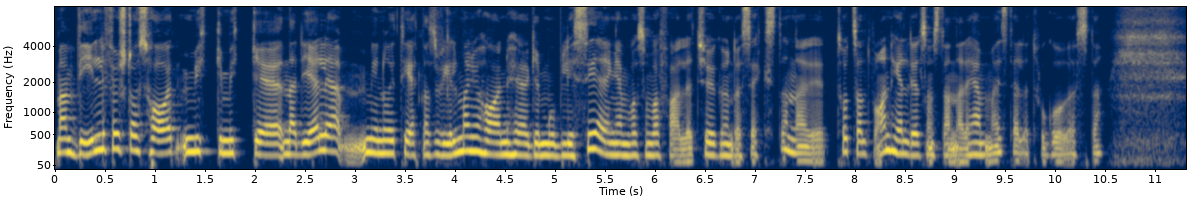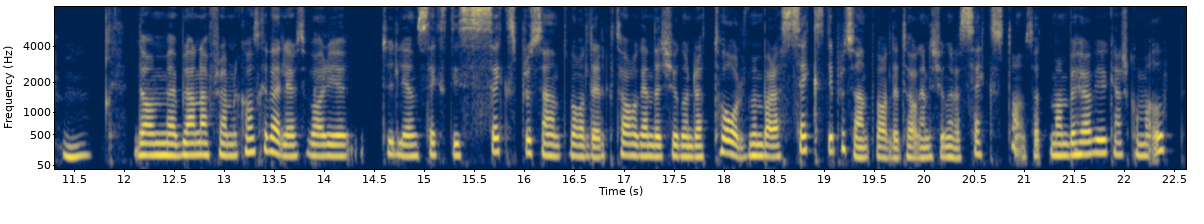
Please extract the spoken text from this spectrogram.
man vill förstås ha ett mycket, mycket, när det gäller minoriteterna så vill man ju ha en högre mobilisering än vad som var fallet 2016. När det trots allt var en hel del som stannade hemma istället för att gå och rösta. Mm. De, bland afroamerikanska väljare så var det ju tydligen 66 procent valdeltagande 2012, men bara 60 procent valdeltagande 2016. Så att man behöver ju kanske komma upp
